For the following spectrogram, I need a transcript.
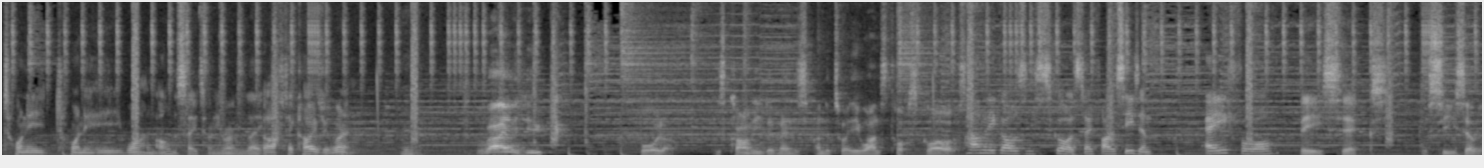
2021. I want to say 21 late. After COVID, wasn't it? Ryan Huke, baller, He's currently the men's under 21's top scorer. How many goals has he scored so far this season? A, 4. B6. The C7.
